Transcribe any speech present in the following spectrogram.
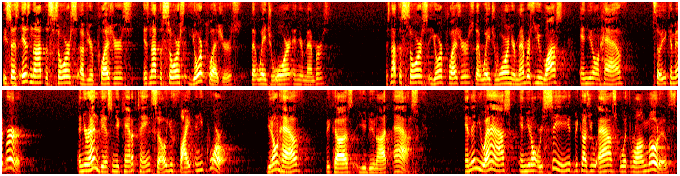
He says, Is not the source of your pleasures, is not the source your pleasures that wage war in your members? Is not the source your pleasures that wage war in your members? You lust and you don't have, so you commit murder. And you're envious and you can't obtain, so you fight and you quarrel. You don't have because you do not ask. And then you ask and you don't receive because you ask with wrong motives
